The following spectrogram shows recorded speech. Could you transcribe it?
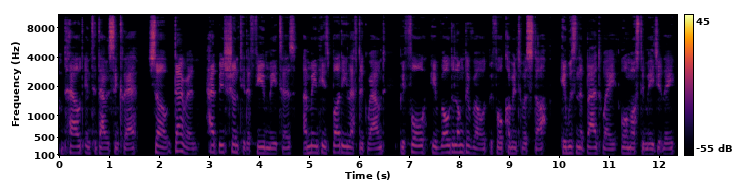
and ploughed into Darren Sinclair. So Darren had been shunted a few meters, I mean his body left the ground, before he rolled along the road before coming to a stop. He was in a bad way almost immediately.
